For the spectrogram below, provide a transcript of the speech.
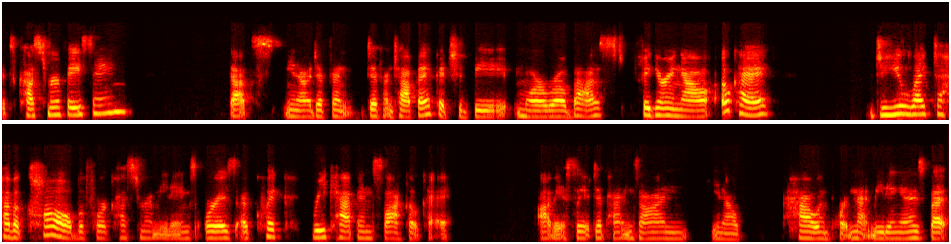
it's customer facing. That's, you know, a different different topic. It should be more robust. Figuring out, okay, do you like to have a call before customer meetings or is a quick recap in slack okay obviously it depends on you know how important that meeting is but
